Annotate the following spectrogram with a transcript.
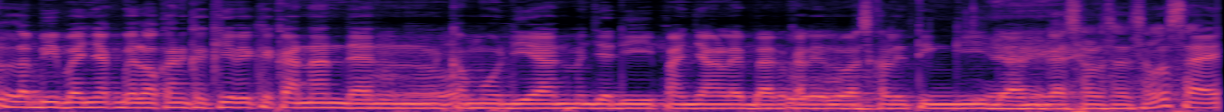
lebih banyak belokan ke kiri ke kanan dan kemudian menjadi panjang lebar kali luas kali tinggi Iya, dan iya. nggak selesai selesai.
